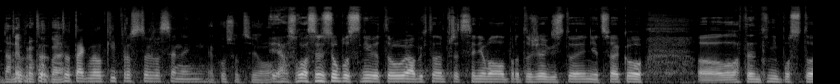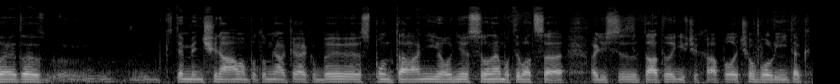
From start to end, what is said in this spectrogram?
Dane to, to, to tak velký prostor zase není. Jako sociolog. Já souhlasím s tou poslední větou, já bych to nepřeceňoval, protože existuje něco jako uh, latentní postoje, to je k těm menšinám a potom nějaké jakoby spontánní, hodně silné motivace. A když se zeptáte lidí v Čechách, podle čeho volí, tak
